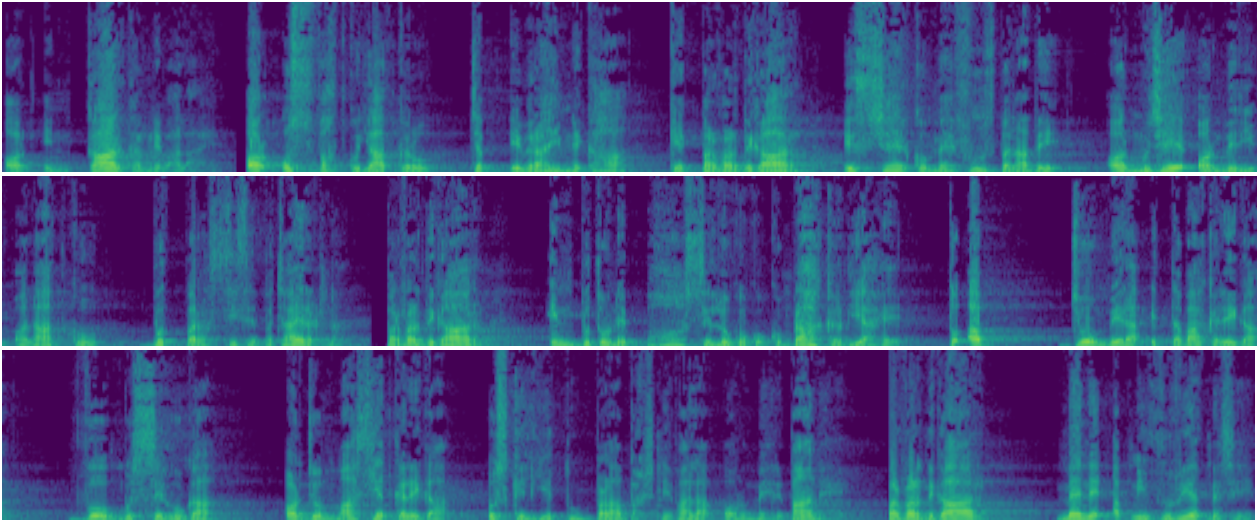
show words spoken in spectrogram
اور انکار کرنے والا ہے۔ اور اس وقت کو یاد کرو جب ابراہیم نے کہا کہ پروردگار، اس شہر کو محفوظ بنا دے اور مجھے اور میری اولاد کو بت پرستی سے بچائے رکھنا۔ پروردگار ان بتوں نے بہت سے لوگوں کو گمراہ کر دیا ہے۔ تو اب جو میرا اتباع کرے گا، وہ مجھ سے ہوگا اور جو معصیت کرے گا، اس کے لیے تو بڑا بخشنے والا اور مہربان ہے۔ پروردگار، میں نے اپنی ضروریت میں سے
